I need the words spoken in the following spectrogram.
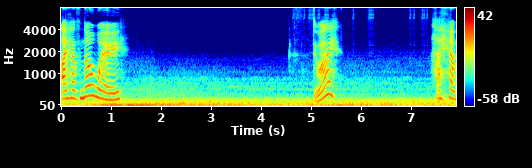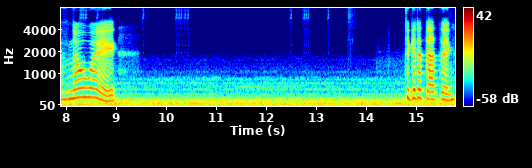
I have no way... Do I? I have no way to get at that thing.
